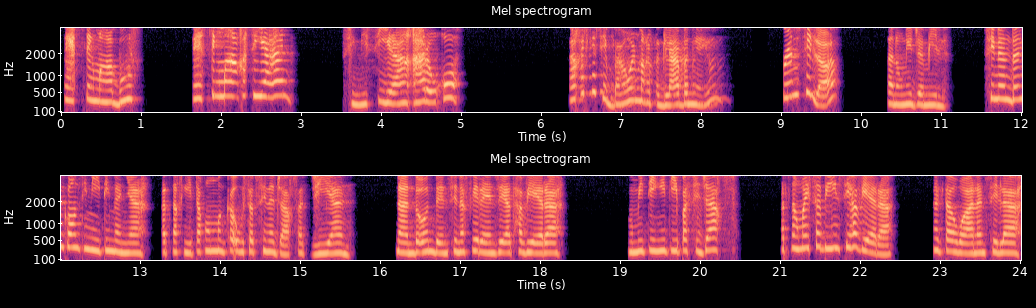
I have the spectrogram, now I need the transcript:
Pesting mga booth. Pesting mga kasiyahan. Sinisira ang araw ko. Bakit kasi bawal makipaglaban ngayon? Friends sila? Tanong ni Jamil. Sinundan ko ang tinitingnan niya at nakita kong magkausap sina Jax at Gian. Nandoon din sina Firenze at Javiera. Ngumiti-ngiti pa si Jax. At nang may sabihin si Javiera, nagtawanan sila,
